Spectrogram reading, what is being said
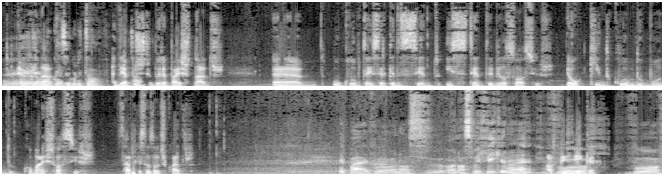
É, é verdade. uma coisa brutal. adeptos Brutal. super apaixonados. Ahm, o clube tem cerca de 170 mil sócios. É o quinto clube do mundo com mais sócios. Sabes quem são os outros quatro? Epá, eu vou ao nosso, ao nosso Benfica, não é? Ao vou, Benfica. Vou ao...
